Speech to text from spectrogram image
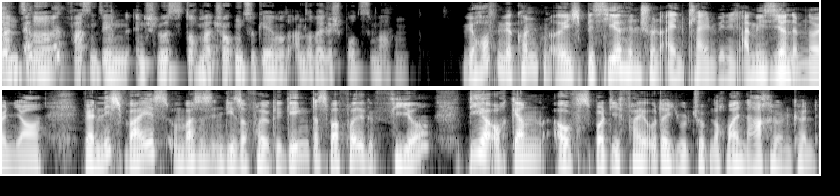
Andere fassen den Entschluss, doch mal joggen zu gehen oder anderweitig Sport zu machen. Wir hoffen, wir konnten euch bis hierhin schon ein klein wenig amüsieren im neuen Jahr. Wer nicht weiß, um was es in dieser Folge ging, das war Folge 4, die ihr auch gern auf Spotify oder YouTube nochmal nachhören könnt.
